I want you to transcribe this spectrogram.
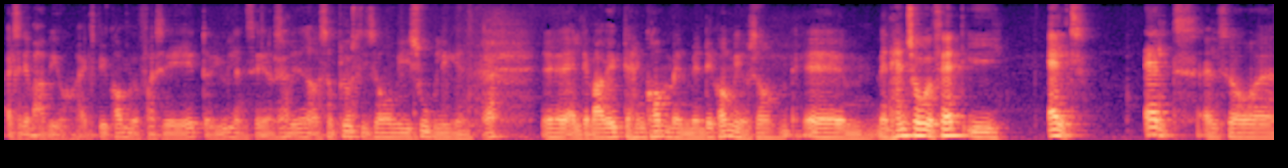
Altså det var vi jo. Altså vi kom jo fra C1 og Jylland C og så videre, og så pludselig så var vi i Superligaen. Ja. Øh, altså det var jo ikke, da han kom, men, men det kom vi jo så. Øh, men han tog jo fat i alt. Alt. Altså øh,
